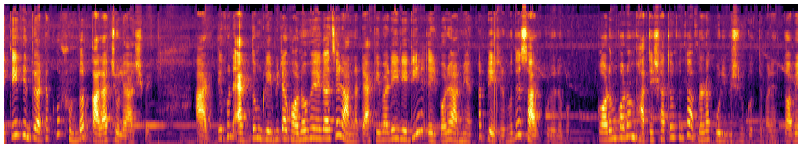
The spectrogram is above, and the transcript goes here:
এতেই কিন্তু একটা খুব সুন্দর কালার চলে আসবে। আর দেখুন, একদম গ্রেভিটা ঘন হয়ে গেছে, রান্নাটা একেবারেই রেডি এরপরে আমি একটা প্লেটের মধ্যে সার্ভ করে নেব। গরম গরম ভাতের সাথেও কিন্তু আপনারা পরিবেশন করতে পারেন, তবে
